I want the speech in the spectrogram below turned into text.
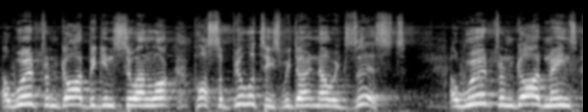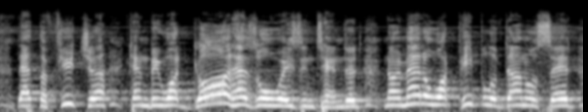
A word from God begins to unlock possibilities we don't know exist. A word from God means that the future can be what God has always intended, no matter what people have done or said,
